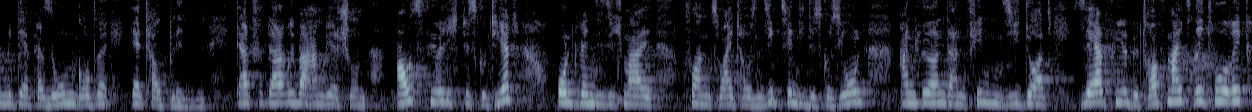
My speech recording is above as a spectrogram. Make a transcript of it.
mit der Personengruppe der Taubblinden. Dafür, darüber haben wir schon ausführlich diskutiert. Und wenn Sie sich mal von 2017 die Diskussion anhören, dann finden Sie dort sehr viel Betroffenheitsrhetorik,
